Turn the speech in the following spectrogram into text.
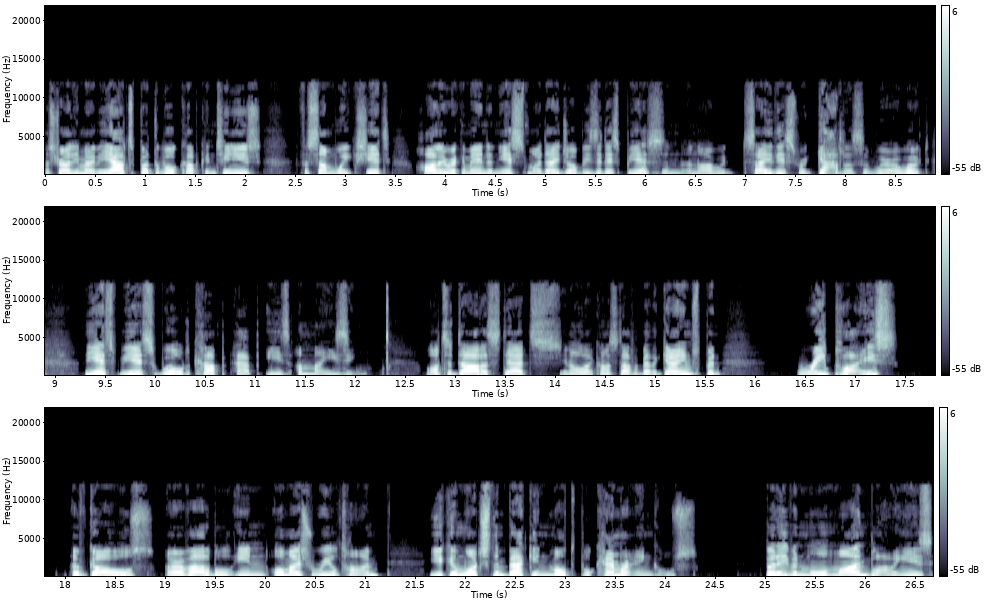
Australia may be out, but the World Cup continues for some weeks yet. Highly recommend, and yes, my day job is at SBS, and, and I would say this regardless of where I worked. The SBS World Cup app is amazing. Lots of data, stats, you know, all that kind of stuff about the games, but replays of goals are available in almost real time. You can watch them back in multiple camera angles, but even more mind blowing is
